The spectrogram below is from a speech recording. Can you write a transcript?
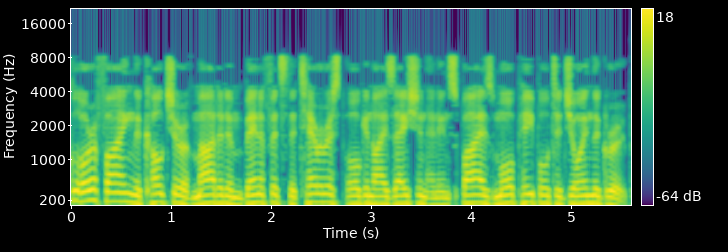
Glorifying the culture of martyrdom benefits the terrorist organization and inspires more people to join the group.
